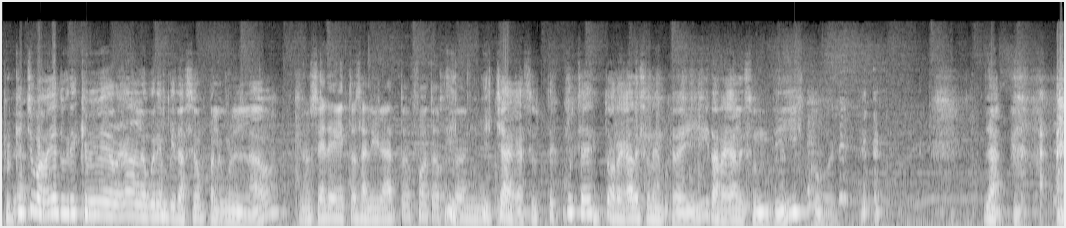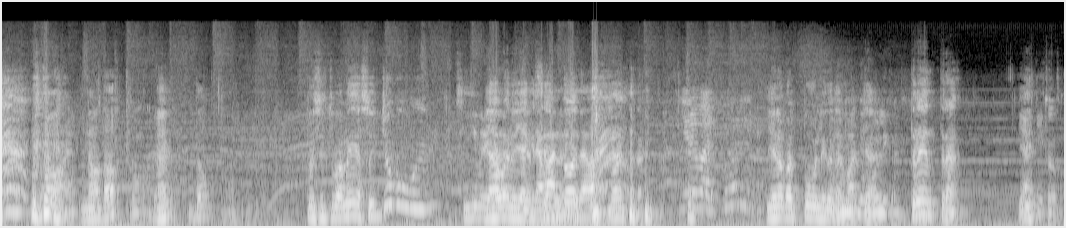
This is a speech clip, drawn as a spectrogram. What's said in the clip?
¿Por qué Ya. Chupamé tú crees que a mí me regalan alguna invitación para algún lado? No sé, te he visto salir harto en fotos con. Y Chaga, si usted escucha esto, regálese una entradita, regálese un disco, güey. Ya, No, no, dos, po. ¿Eh? Dos, po. pero si el Chupamedia soy yo, pues, güey. Sí, pero Ya, bueno, ya que sean dos. Quiero. Y uno para el público Uno también. para el ya. público. Tres entradas. Ya, Listo. listo.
